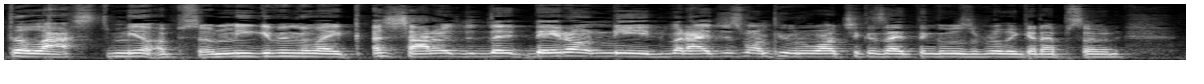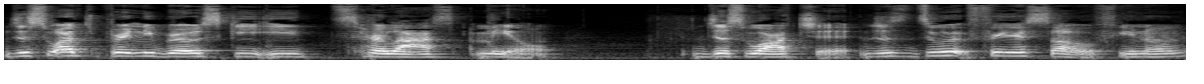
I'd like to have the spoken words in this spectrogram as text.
the last meal episode. Me giving like a shout out that they, don't need, but I just want people to watch it because I think it was a really good episode. Just watch Brittany Broski eats her last meal. Just watch it. Just do it for yourself, you know?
